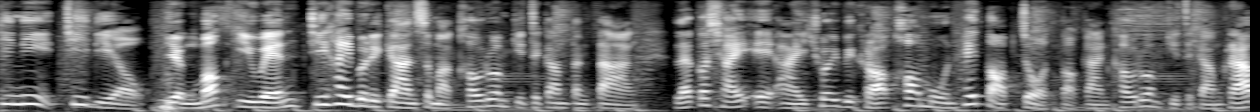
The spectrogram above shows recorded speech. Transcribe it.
ที่นี่ที่เดียว อย่าง Mock Event ที่ให้บริการสมัครเข้าร่วมกิจกรรมต่างๆ และก็ใช้ AI ช่วยวิเคราะห์ข้อมูลให้ตอบโจทย์ต่อการเข้าร่วมกิจกรรมครับ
